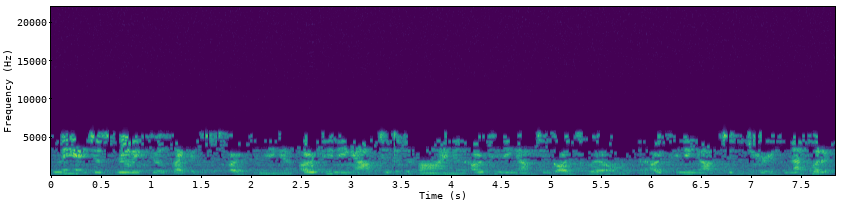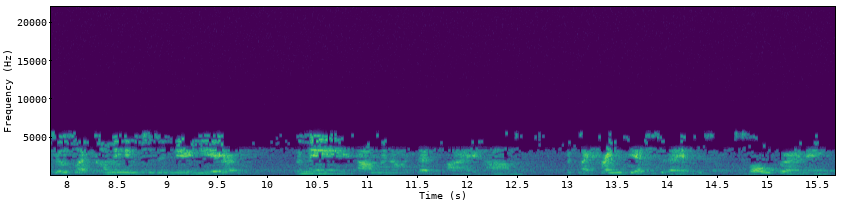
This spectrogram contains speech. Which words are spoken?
for me it just really feels like it's just opening and opening up to the divine and opening up to God's will and opening up to the truth. And that's what it feels like coming into the new year for me. Um, when I was at my um, with my friends yesterday at this bowl burning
